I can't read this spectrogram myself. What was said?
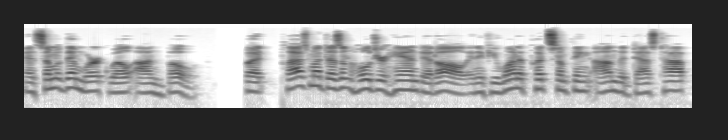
and some of them work well on both. But Plasma doesn't hold your hand at all, and if you want to put something on the desktop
